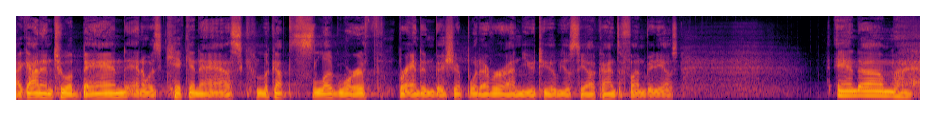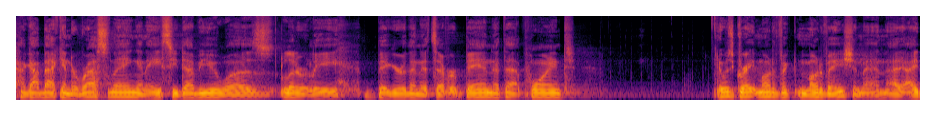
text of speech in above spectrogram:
I got into a band and it was kicking ass. Look up Slugworth, Brandon Bishop, whatever on YouTube. You'll see all kinds of fun videos. And um, I got back into wrestling, and ACW was literally bigger than it's ever been at that point. It was great motiv- motivation, man. I, I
